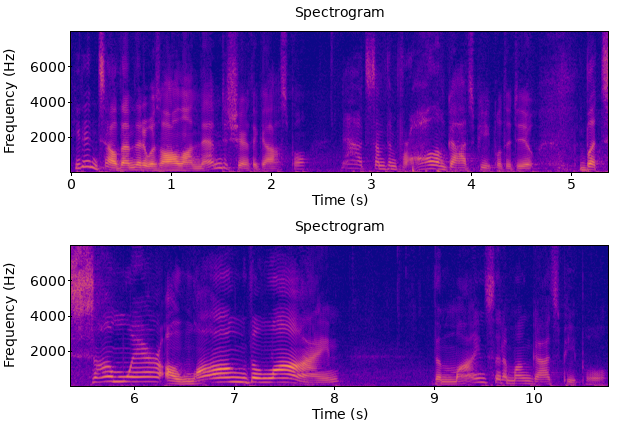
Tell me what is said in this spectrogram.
he didn't tell them that it was all on them to share the gospel. Now it's something for all of God's people to do. But somewhere along the line, the mindset among God's people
